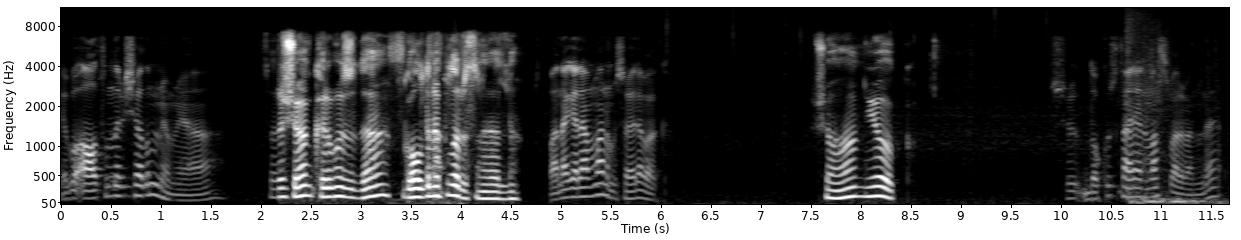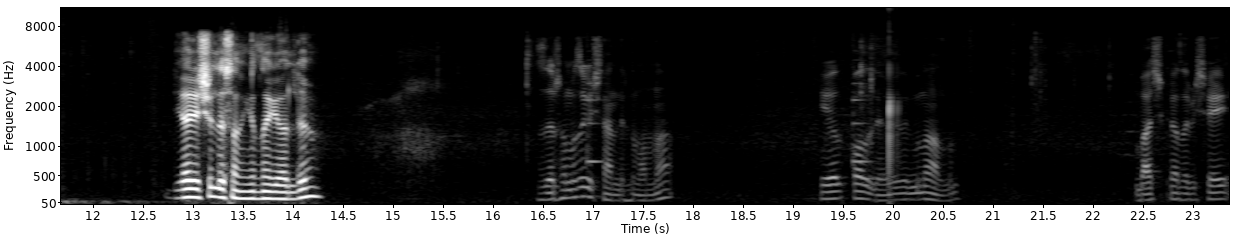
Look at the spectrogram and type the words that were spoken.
Ya bu altında bir şey alınmıyor mu ya? Sarı şu an kırmızıda. Golden Apple arasın herhalde. Bana gelen var mı? Söyle bak. Şu an yok. Şu 9 tane elmas var bende. Diğer yeşil de senin yanına geldi. Zırhımızı güçlendirdim onunla. Heal diyor. Bunu aldım. Başka da bir şey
